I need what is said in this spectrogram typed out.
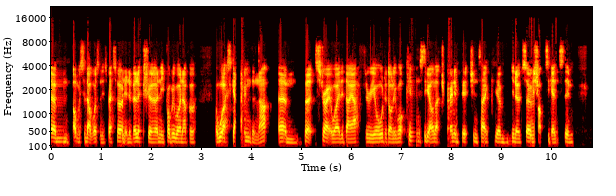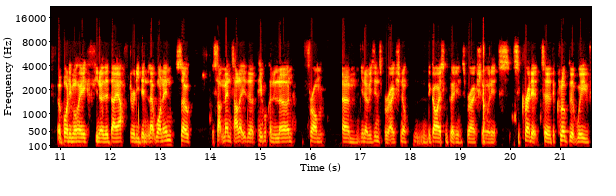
um, obviously that wasn't his best moment in a Villa shirt, and he probably won't have a, a worse game than that. Um, but straight away the day after, he ordered Ollie Watkins to get on that training pitch and take um, you know so many shots against him at Bodymoor. You know, the day after, and he didn't let one in. So it's that mentality that people can learn from. Um, you know, he's inspirational. The guy is completely inspirational, and it's it's a credit to the club that we've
